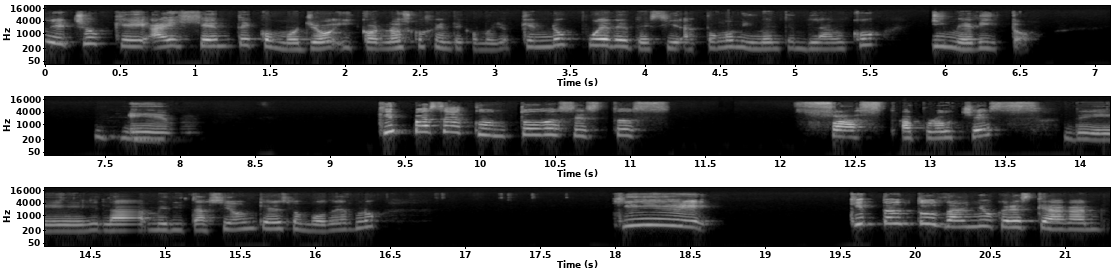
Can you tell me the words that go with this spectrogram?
un hecho que hay gente como yo, y conozco gente como yo, que no puede decir, ah, pongo mi mente en blanco y medito. Em, ¿Qué pasa con todas estas fast approaches de la meditación, que es lo moderno? ¿Qué, ¿Qué tanto daño crees que hagan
